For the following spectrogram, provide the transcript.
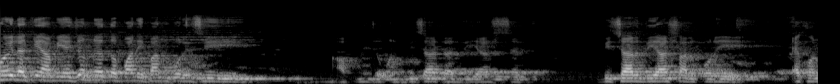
মহিলাকে আমি এই জন্য এত পানি পান করেছি। আপনি যখন বিচারটা দিয়ে আসছেন, বিচার দিয়ে আসার পরে এখন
